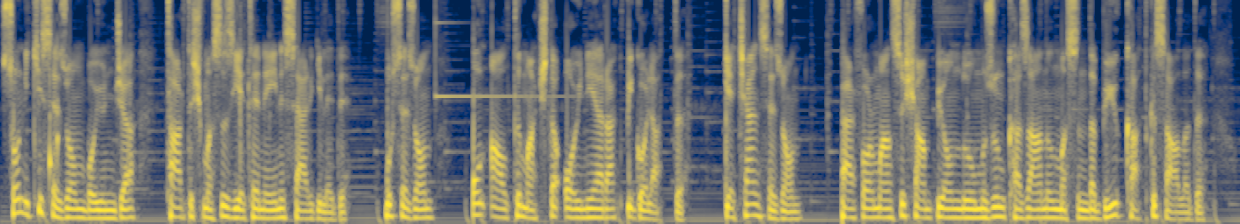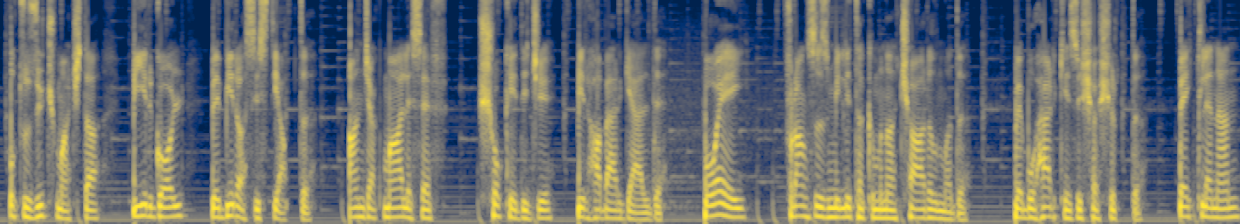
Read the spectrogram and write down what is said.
Son iki sezon boyunca tartışmasız yeteneğini sergiledi. Bu sezon 16 maçta oynayarak bir gol attı. Geçen sezon performansı şampiyonluğumuzun kazanılmasında büyük katkı sağladı. 33 maçta bir gol ve bir asist yaptı. Ancak maalesef şok edici bir haber geldi. Boey, Fransız milli takımına çağrılmadı ve bu herkesi şaşırttı. Beklenen,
